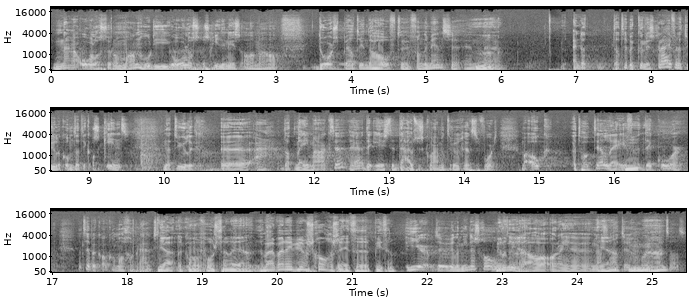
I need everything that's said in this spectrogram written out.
naoorlogse roman. Hoe die oorlogsgeschiedenis allemaal doorspeelt in de hoofden van de mensen. En, eh, en dat, dat heb ik kunnen schrijven natuurlijk, omdat ik als kind natuurlijk eh, ah, dat meemaakte. Hè? De eerste Duitsers kwamen terug enzovoort. Maar ook het hotelleven, het decor. Dat heb ik ook allemaal gebruikt. Ja, dat kan me voorstellen, ja. Waar, waar heb je op school gezeten, Pieter? Hier op de Wilhelmina school. Wilhelmina. Oranje Nassau Ja. tegenwoordig heet dat.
